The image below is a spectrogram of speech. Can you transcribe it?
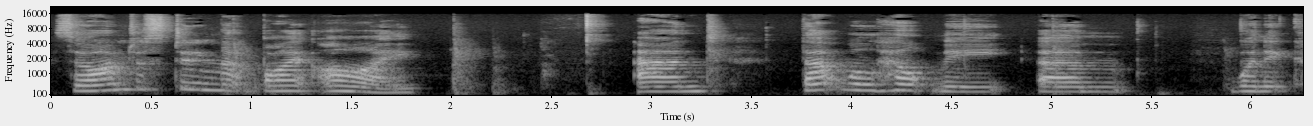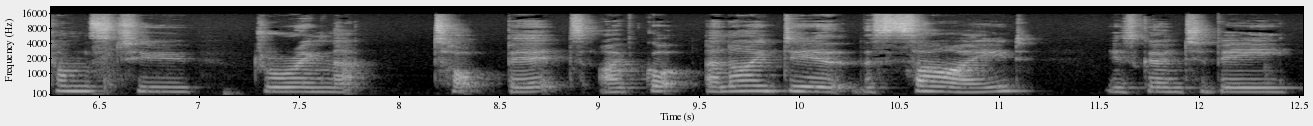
So I'm just doing that by eye and that will help me um, when it comes to drawing that top bit. I've got an idea that the side is going to be,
